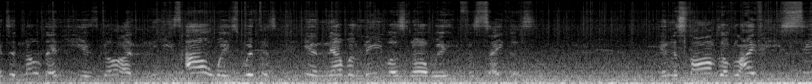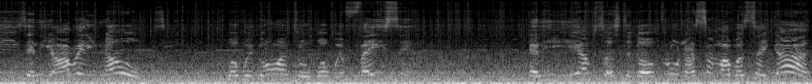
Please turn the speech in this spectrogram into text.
and to know that he is God and he's always with us. He'll never leave us nor will he forsake us. In the storms of life, he sees and he already knows what we're going through, what we're facing. And he helps us to go through. Now, some of us say, God,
